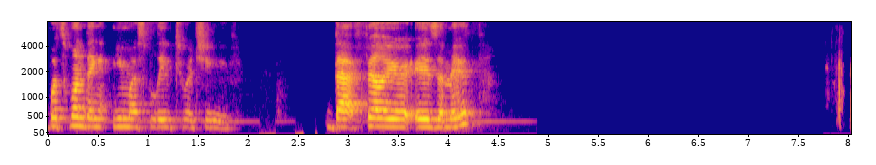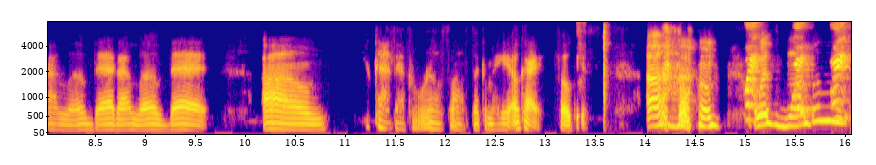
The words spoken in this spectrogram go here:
what's one thing you must believe to achieve? That failure is a myth. I love that. I love that. Um, you got that for real song stuck in my head. Okay, focus. Um, wait, was one wait, belief- wait,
